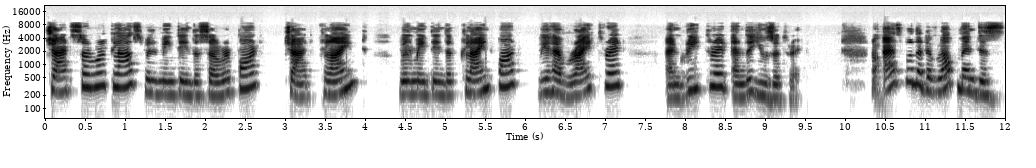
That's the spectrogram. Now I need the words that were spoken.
Chat server class will maintain the server part. Chat client will maintain the client part. We have write thread and read thread and the user thread. Now, as for the development is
